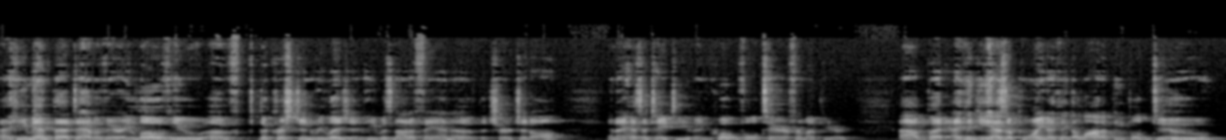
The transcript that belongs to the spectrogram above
uh, he meant that to have a very low view of the Christian religion. He was not a fan of the church at all, and I hesitate to even quote Voltaire from up here. Uh, but I think he has a point. I think a lot of people do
